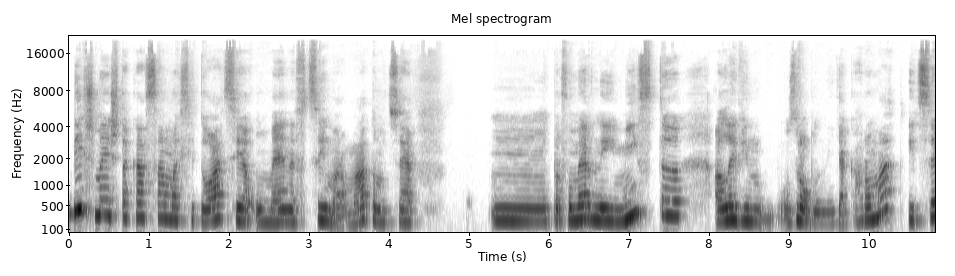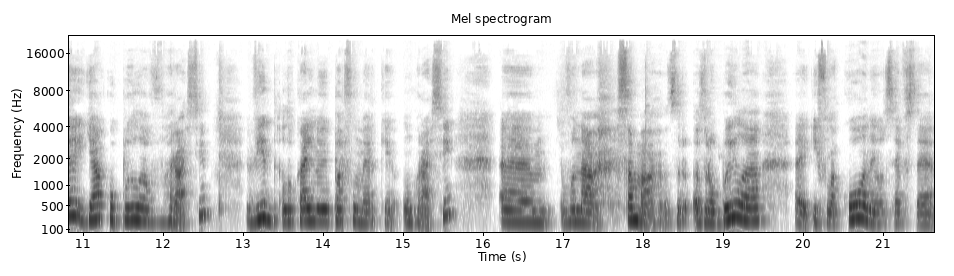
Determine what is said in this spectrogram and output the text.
Більш-менш така сама ситуація у мене з цим ароматом. Це парфумерний міст, але він зроблений як аромат, і це я купила в Грасі від локальної парфумерки у Грасі. Ем, вона сама зробила е, і флакони, оце все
